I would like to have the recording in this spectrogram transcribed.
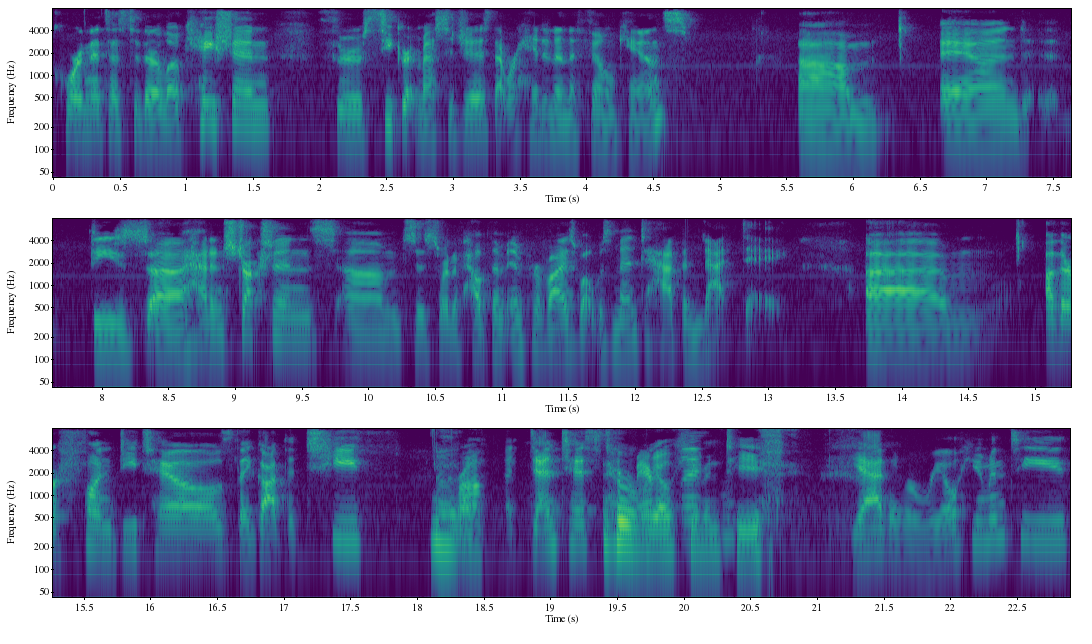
coordinates as to their location through secret messages that were hidden in the film cans. Um, and these uh, had instructions um, to sort of help them improvise what was meant to happen that day. Um, other fun details they got the teeth from a dentist. They were real human teeth. Yeah, they were real human teeth.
